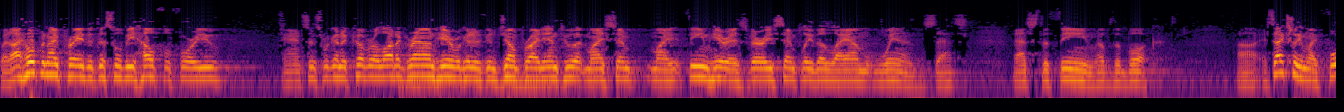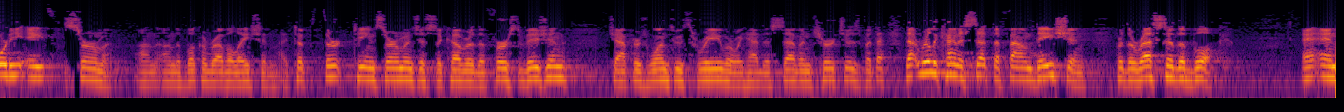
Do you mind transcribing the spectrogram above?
But I hope and I pray that this will be helpful for you. And since we're going to cover a lot of ground here, we're going to jump right into it. My, sim- my theme here is very simply the Lamb wins. That's, that's the theme of the book. Uh, it's actually my 48th sermon on, on the book of Revelation. I took 13 sermons just to cover the first vision, chapters 1 through 3, where we had the seven churches, but that, that really kind of set the foundation for the rest of the book. And, and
